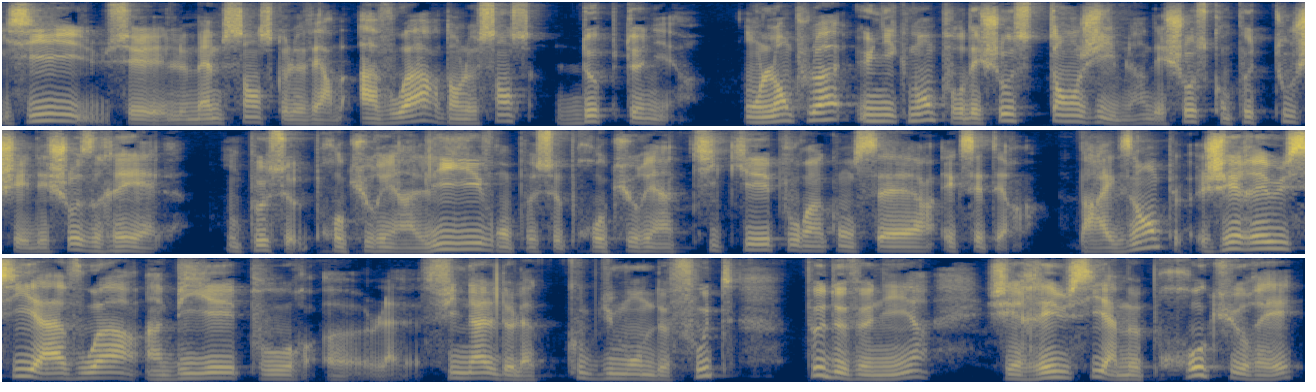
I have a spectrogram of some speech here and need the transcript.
Ici, c'est le même sens que le verbe avoir dans le sens d'obtenir. On l'emploie uniquement pour des choses tangibles, hein, des choses qu'on peut toucher, des choses réelles. On peut se procurer un livre, on peut se procurer un ticket pour un concert, etc. Par exemple, j'ai réussi à avoir un billet pour euh, la finale de la Coupe du Monde de foot peut devenir j'ai réussi à me procurer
